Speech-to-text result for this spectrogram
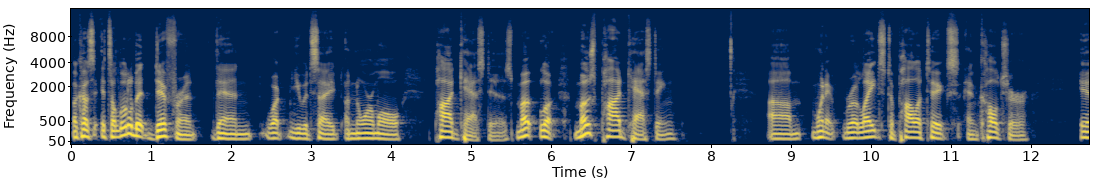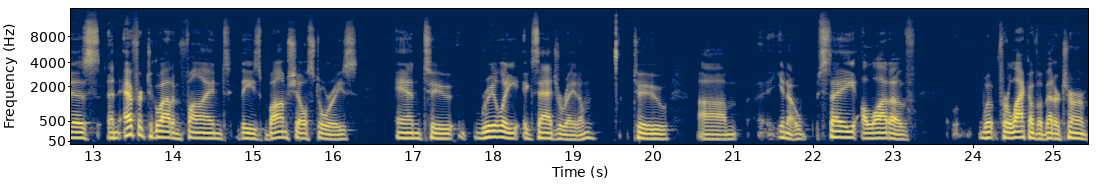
because it's a little bit different than what you would say a normal podcast is. Mo- look, most podcasting, um, when it relates to politics and culture, is an effort to go out and find these bombshell stories and to really exaggerate them, to um, you know say a lot of, for lack of a better term,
